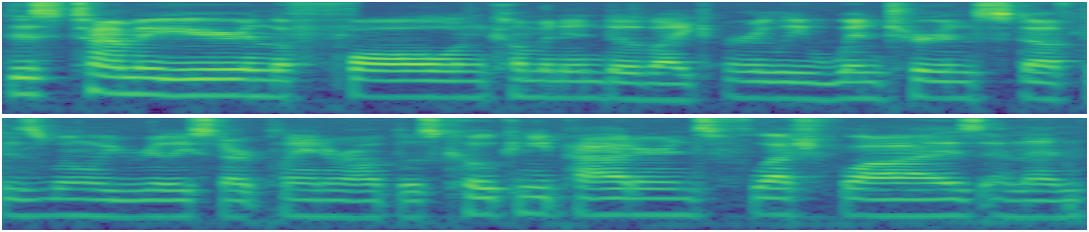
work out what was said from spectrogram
this time of year in the fall and coming into like early winter and stuff, this is when we really start playing around with those kokanee patterns, flesh flies, and then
